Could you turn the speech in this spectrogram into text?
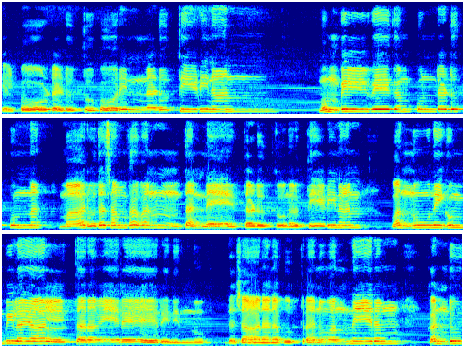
കേൾപ്പോടെടുത്തു പോരിനടുത്തിടിനാൻ മുമ്പിൽ വേഗം കൊണ്ടടുക്കുന്ന മാരുത സംഭവൻ തന്നെ തടുത്തു നിർത്തിയിടിനാൻ വന്നു നികുമ്പിലയാൽ തറമേലേറി നിന്നു. ദശാനന പുത്രനു അന്നേരം കണ്ടു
